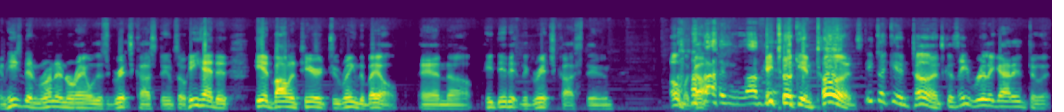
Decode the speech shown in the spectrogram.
And he's been running around with his Grinch costume. So he had to he had volunteered to ring the bell, and uh, he did it in the Grinch costume. Oh my god, I love it. he took in tons. He took in tons because he really got into it,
